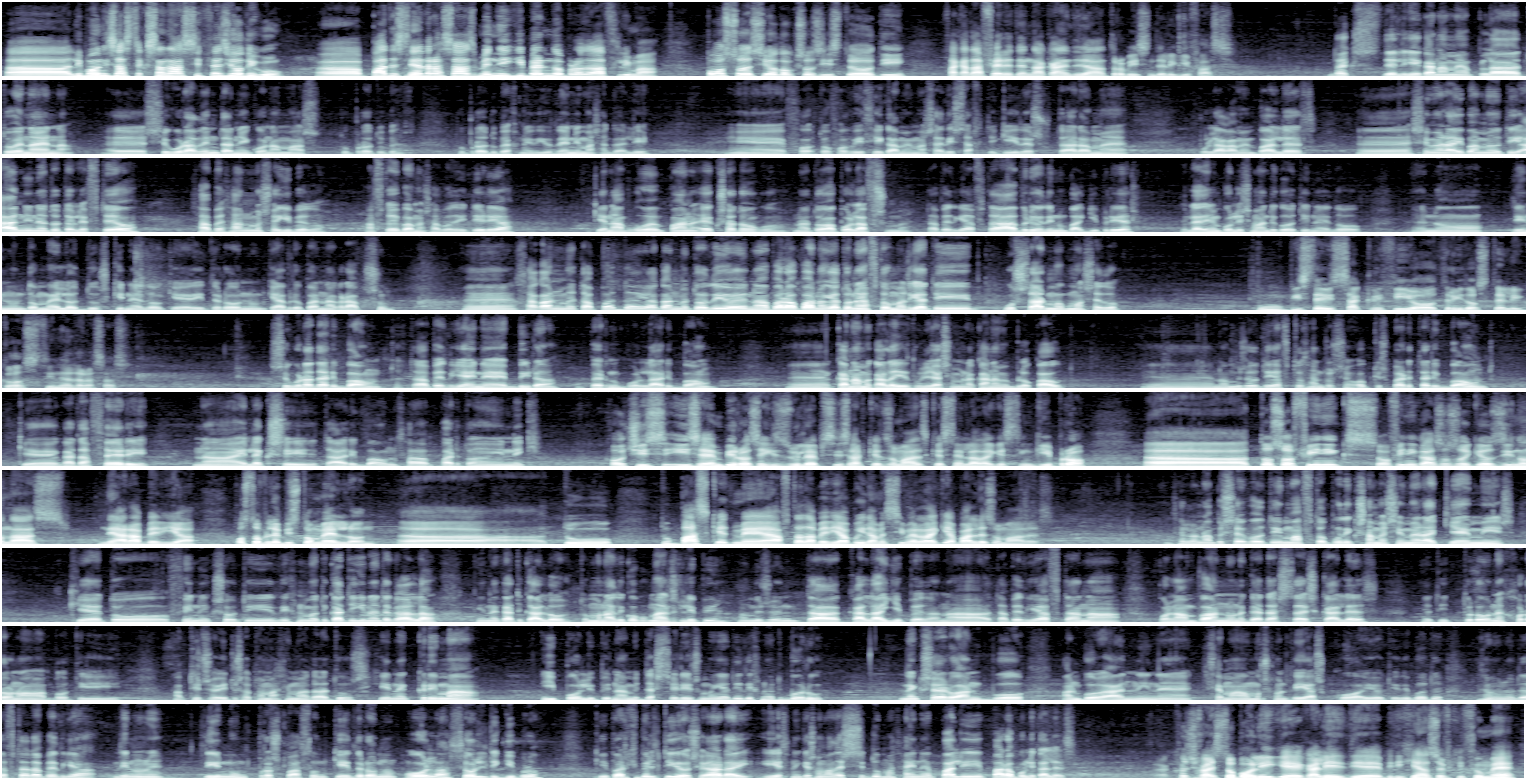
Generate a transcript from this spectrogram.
Α, λοιπόν, είσαστε ξανά στη θέση οδηγού. Α, πάτε στην έδρα σας με νίκη παίρνει το πρωτάθλημα. Πόσο αισιόδοξος είστε ότι θα καταφέρετε να κάνετε την ανατροπή στην τελική φάση; Εντάξει, στην τελική κάναμε απλά το 1-1. Ε, σίγουρα δεν ήταν η εικόνα μας του πρώτου, του πρώτου παιχνιδιού, δεν ήμασταν καλοί. Ε, φο, το φοβηθήκαμε, ήμασταν αδιστακτικοί, δεν σουτάραμε, πουλάγαμε μπάλες. Ε, σήμερα είπαμε ότι αν είναι το τελευταίο, θα πεθάνουμε στο γήπεδο. Αυτό είπαμε στα αποδητήρια και να βγούμε πάνω έξω να το, να το απολαύσουμε. Τα παιδιά αυτά αύριο δίνουν παγκύπριες. Δηλαδή είναι πολύ σημαντικό ότι είναι εδώ ενώ δίνουν το μέλλον τους και είναι εδώ και ιδρώνουν και αύριο πάνε να γράψουν. Ε, θα κάνουμε τα πάντα για να κάνουμε το 2-1 παραπάνω για τον εαυτό μας. Γιατί γουστάρουμε που είμαστε εδώ. Πού πιστεύεις θα κρυθεί ο τρίτος τελικός στην έδρα σας, Σίγουρα τα rebound. Τα παιδιά είναι έμπειρα, παίρνουν πολλά rebound. Ε, κάναμε καλά η δουλειά σήμερα, κάναμε block out. Ε, νομίζω ότι αυτό θα είναι το σημείο. Όποιος πάρει τα rebound και καταφέρει να ελέξει τα rebound θα πάρει το νίκη. Coach, είσαι έμπειρος, έχεις δουλέψει σε αρκετές ομάδες και στην Ελλάδα και στην Κύπρο. Ε, τόσο ο Φίνιξ, ο Φίνικα όσο και ο Ζήνονα, νεαρά παιδιά. Πώς το βλέπεις το μέλλον ε, του, του μπάσκετ με αυτά τα παιδιά που είδαμε σήμερα, αλλά και από άλλες ομάδες; Θέλω να πιστεύω ότι με αυτό που δείξαμε σήμερα και εμείς και το Phoenix ότι δείχνουμε ότι κάτι γίνεται καλά και είναι κάτι καλό. Το μοναδικό που μας λείπει νομίζω είναι τα καλά γήπεδα. Να, τα παιδιά αυτά να απολαμβάνουν εγκαταστάσεις καλές γιατί τρώνε χρόνο από τη, από τη ζωή τους, από τα μαθήματά τους και είναι κρίμα οι υπόλοιποι να μην τα στηρίζουμε γιατί δείχνουν ότι μπορούν. Δεν ξέρω αν, μπο, αν, μπο, αν είναι θέμα ομοσπονδίας, κόα ή οτιδήποτε. Θέλω ότι αυτά τα παιδιά δίνουν, δίνουν, προσπαθούν και υδρώνουν όλα σε όλη την Κύπρο και υπάρχει βελτίωση. Άρα οι εθνικές ομάδες σύντομα θα είναι πάλι πάρα πολύ καλές. Ευχαριστώ πολύ και καλή επιτυχία να σου ευχηθούμε.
